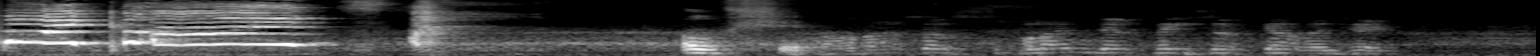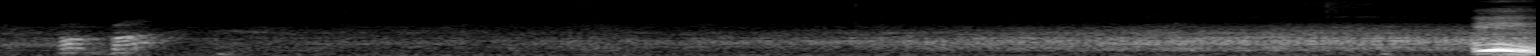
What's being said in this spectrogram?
my god! Oh shit. Oh, that's a splendid piece of challenging. Pogba. Mm.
